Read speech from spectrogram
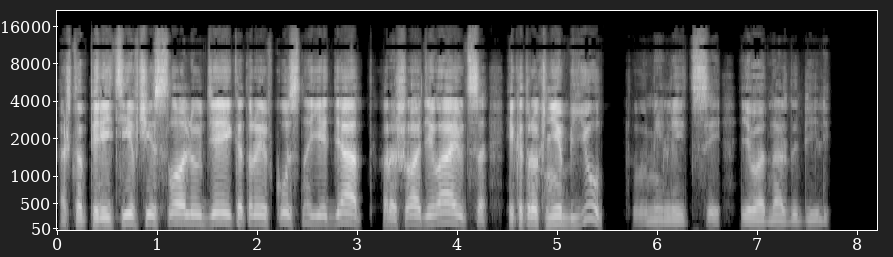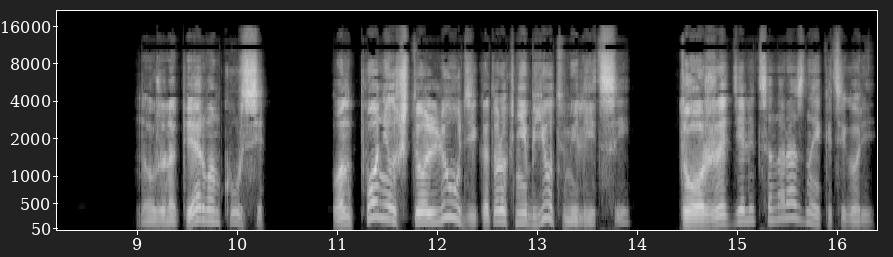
а чтобы перейти в число людей, которые вкусно едят, хорошо одеваются и которых не бьют в милиции. Его однажды били. Но уже на первом курсе он понял, что люди, которых не бьют в милиции, тоже делятся на разные категории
